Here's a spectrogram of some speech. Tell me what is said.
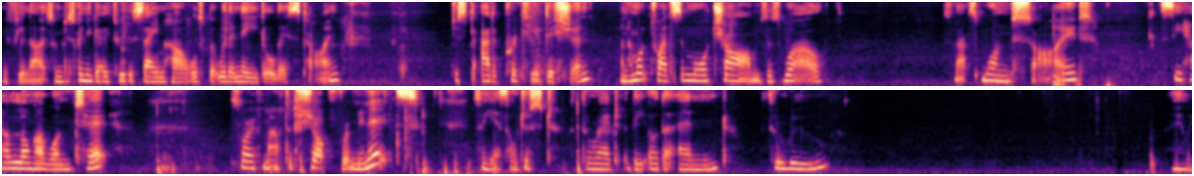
if you like. So I'm just going to go through the same holes, but with a needle this time, just to add a pretty addition. And I want to add some more charms as well. So that's one side. See how long I want it. Sorry if I'm out of shot for a minute. So yes, I'll just thread the other end through. There we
